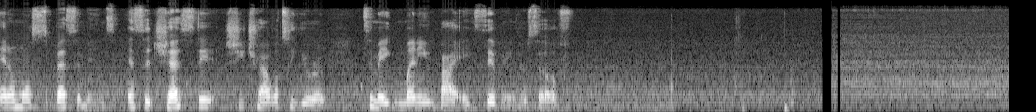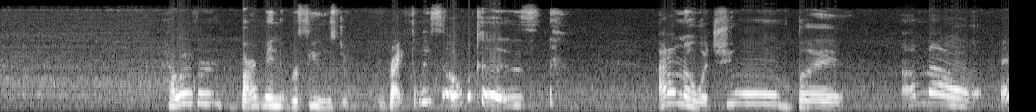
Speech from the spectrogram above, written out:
animal specimens and suggested she travel to Europe to make money by exhibiting herself. However, Baartman refused, rightfully so, because I don't know what you want, but I'm not an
